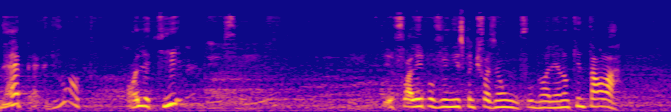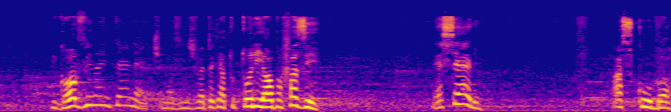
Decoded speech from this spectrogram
Né? Pega de volta. Olha aqui. Eu falei pro Vinícius pra gente fazer um fogão ali no quintal lá. Igual vi na internet, mas a gente vai pegar tutorial pra fazer. É sério. As cubas.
